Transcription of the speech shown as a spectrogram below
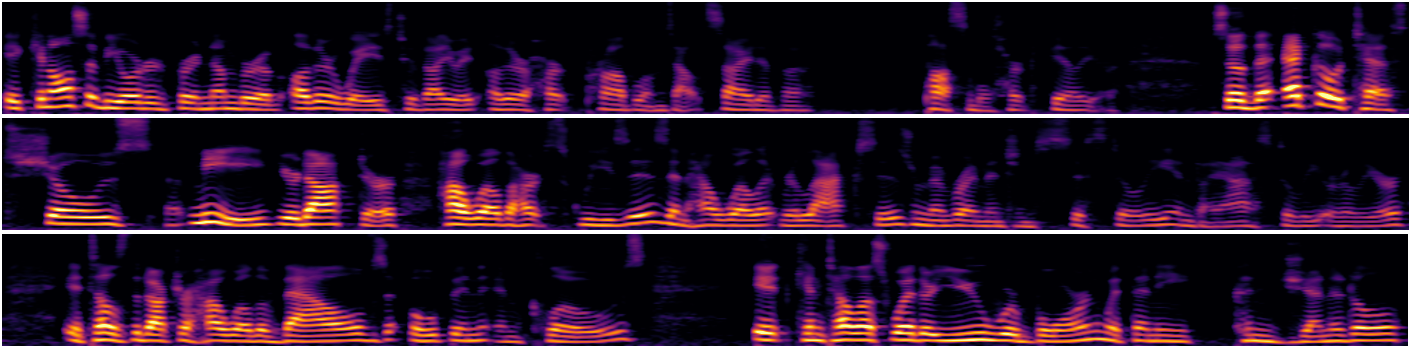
it can also be ordered for a number of other ways to evaluate other heart problems outside of a possible heart failure. So the echo test shows me, your doctor, how well the heart squeezes and how well it relaxes. Remember I mentioned systole and diastole earlier. It tells the doctor how well the valves open and close. It can tell us whether you were born with any congenital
